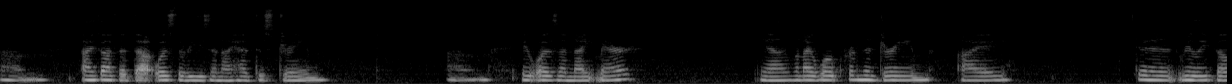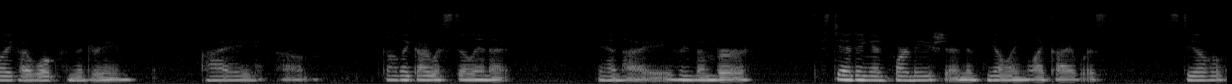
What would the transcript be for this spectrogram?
um, I thought that that was the reason I had this dream. Um, it was a nightmare and when I woke from the dream, I didn't really feel like I woke from the dream. I um, felt like I was still in it. And I remember standing in formation and feeling like I was still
